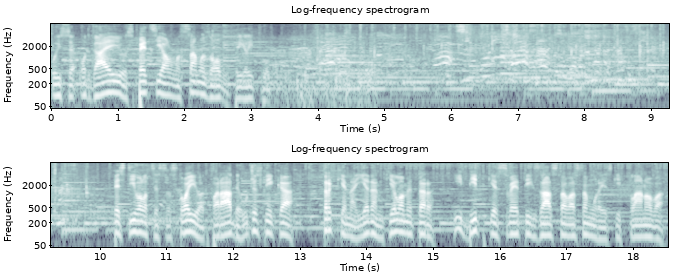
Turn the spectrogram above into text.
koji se odgajaju specijalno samo za ovu priliku. Festival se sastoji od parade učesnika, trke na 1 km i bitke svetih zastava samurajskih klanova.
